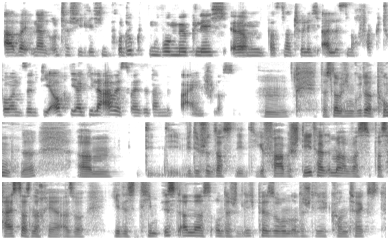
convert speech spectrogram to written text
arbeiten an unterschiedlichen Produkten womöglich, ähm, was natürlich alles noch Faktoren sind, die auch die agile Arbeitsweise damit beeinflussen. Hm. Das ist, glaube ich, ein guter Punkt. Ne? Ähm, die, die, wie du schon sagst, die, die Gefahr besteht halt immer. Was, was heißt das nachher? Also jedes Team ist anders, unterschiedliche Personen, unterschiedliche Kontext.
